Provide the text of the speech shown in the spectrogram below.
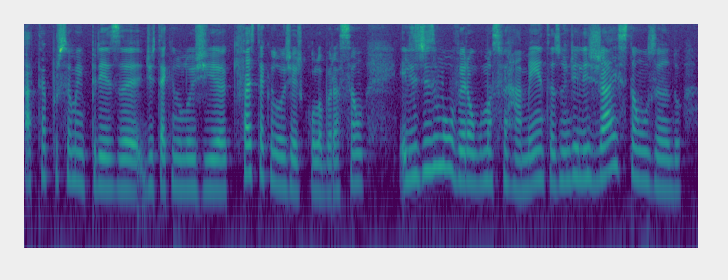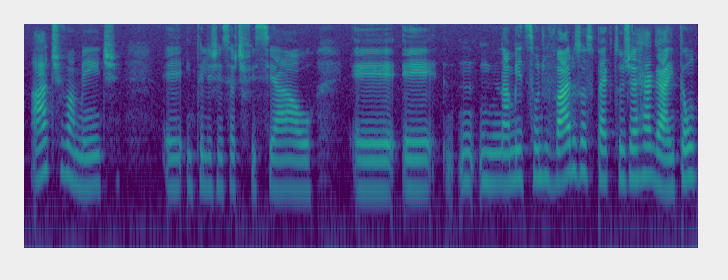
até por ser uma empresa de tecnologia que faz tecnologia de colaboração, eles desenvolveram algumas ferramentas onde eles já estão usando ativamente é, inteligência artificial, é, é, na medição de vários aspectos de RH. Então,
